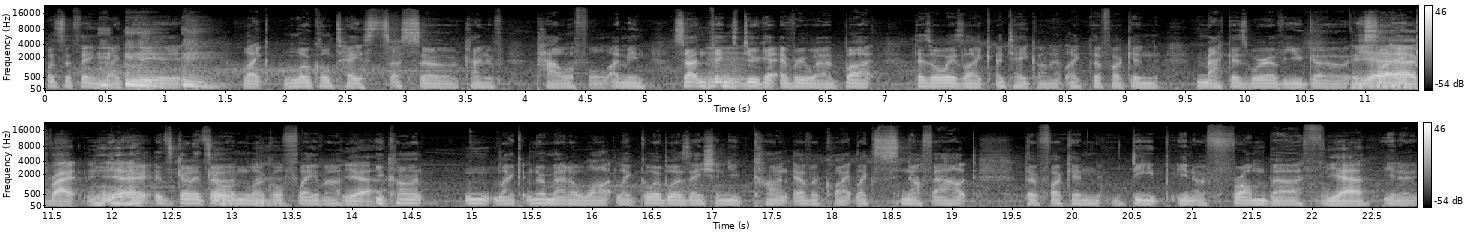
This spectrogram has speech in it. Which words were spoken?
What's the thing? Like the like local tastes are so kind of powerful. I mean, certain things Mm. do get everywhere, but there's always like a take on it. Like the fucking Macca's wherever you go. It's Yeah, like, right. Yeah. know, it's got its Cool. own local flavor. Yeah. You can't like no matter what like globalization you can't ever quite like snuff out the fucking deep you know from birth Yeah, you know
